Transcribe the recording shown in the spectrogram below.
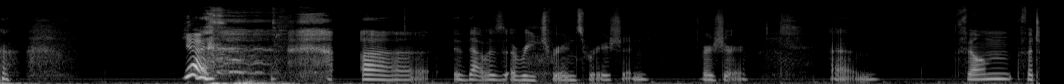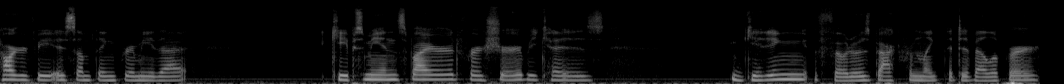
yes. uh, that was a reach for inspiration, for sure. Um, film photography is something for me that keeps me inspired for sure because getting photos back from like the developer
